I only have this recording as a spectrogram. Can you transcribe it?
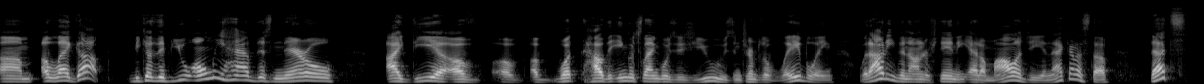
um, a leg up. Because if you only have this narrow idea of, of, of what how the English language is used in terms of labeling without even understanding etymology and that kind of stuff, that's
